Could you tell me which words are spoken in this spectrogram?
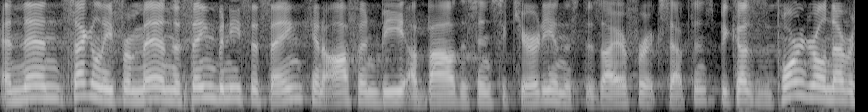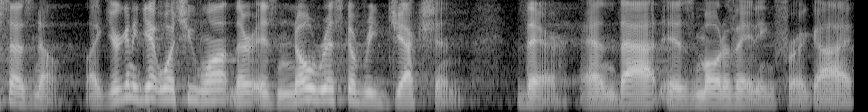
And then, secondly, for men, the thing beneath the thing can often be about this insecurity and this desire for acceptance because the porn girl never says no. Like, you're going to get what you want, there is no risk of rejection there. And that is motivating for a guy.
